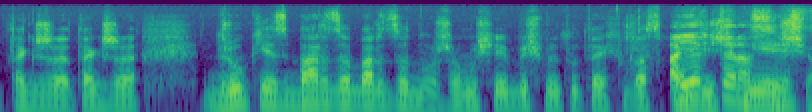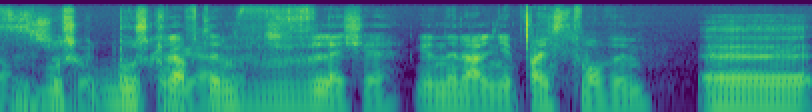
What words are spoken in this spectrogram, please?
Także, także dróg jest bardzo, bardzo dużo. Musielibyśmy tutaj chyba A jak spędzić teraz miesiąc. jest z bush, bushcraftem w lesie, generalnie państwowym? E,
